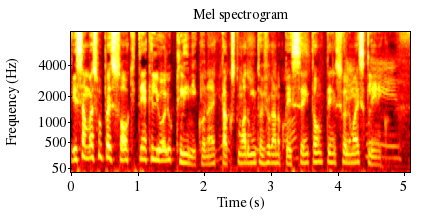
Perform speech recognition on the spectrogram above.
Isso é mais pro pessoal que tem aquele olho clínico, né? Que tá acostumado muito a jogar no PC, então tem esse olho mais clínico.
